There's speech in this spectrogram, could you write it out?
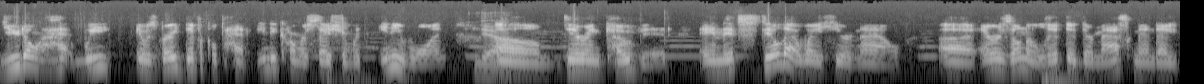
you don't have we. It was very difficult to have any conversation with anyone yeah. um, during COVID, and it's still that way here now. Uh, Arizona lifted their mask mandate,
